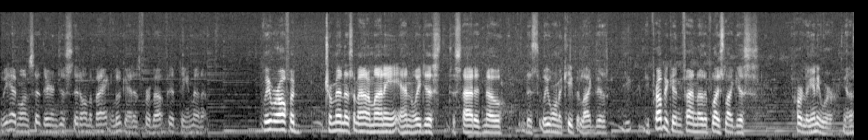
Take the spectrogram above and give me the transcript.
we had one sit there and just sit on the bank and look at us for about 15 minutes. We were offered a tremendous amount of money, and we just decided no, this we want to keep it like this. You, you probably couldn't find another place like this hardly anywhere, you know.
